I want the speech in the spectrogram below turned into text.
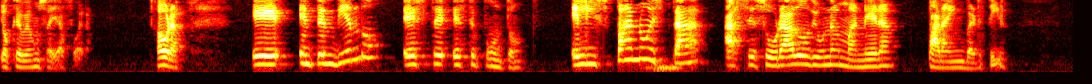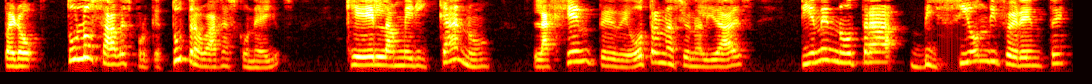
lo que vemos allá afuera. Ahora, eh, entendiendo este, este punto, el hispano está asesorado de una manera para invertir. Pero tú lo sabes porque tú trabajas con ellos, que el americano, la gente de otras nacionalidades, tienen otra visión diferente,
